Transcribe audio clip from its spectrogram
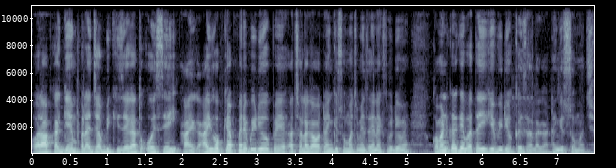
और आपका गेम प्ले जब भी कीजिएगा तो वैसे ही आएगा। आई होप कि आप मेरे वीडियो पर अच्छा लगा हो। थैंक यू सो मच मिलते हैं नेक्स्ट वीडियो में। कमेंट करके बताइए कि वीडियो कैसा लगा। थैंक यू सो मच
